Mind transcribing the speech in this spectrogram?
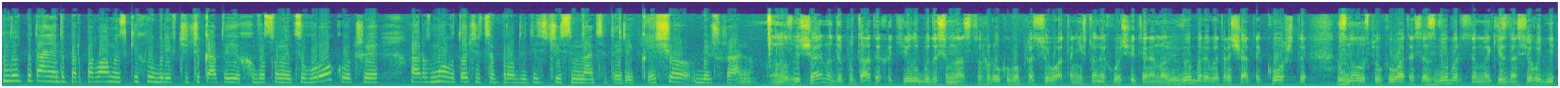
Ну, Тут питання тепер парламентських виборів, чи чекати їх восени цього року, чи розмови точаться про 2017 рік. Що більш реально? Ну, звичайно, депутати хотіли би до 17-го року попрацювати. Ніхто не хоче йти на нові вибори, витрачати кошти, знову спілкуватися з виборцями, які на сьогодні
